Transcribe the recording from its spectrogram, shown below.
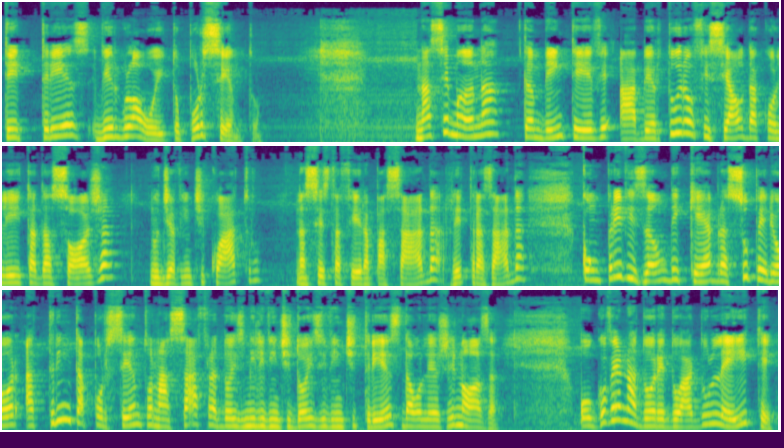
de 3,8%. Na semana, também teve a abertura oficial da colheita da soja, no dia 24, na sexta-feira passada, retrasada, com previsão de quebra superior a 30% na safra 2022 e 23 da oleaginosa. O governador Eduardo Leite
